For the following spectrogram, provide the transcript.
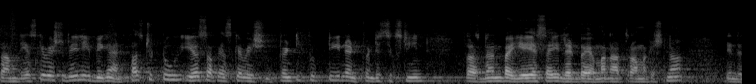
from the excavation really began. First two years of excavation, 2015 and 2016, it was done by ASI led by Amarnath Ramakrishna. In the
